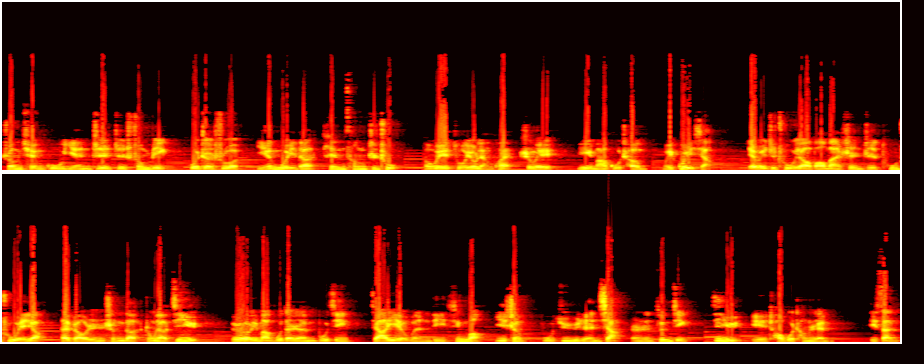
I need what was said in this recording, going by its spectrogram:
双颧骨沿至至双鬓或者说眼尾的天仓之处，分为左右两块，视为一马骨成，为贵相。眼尾之处要饱满甚至突出为要，代表人生的重要机遇。拥有一马骨的人，不仅家业稳定兴旺，一生不居于人下，让人尊敬，机遇也超过常人。第三，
